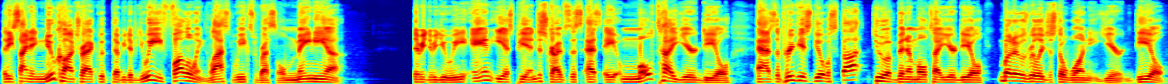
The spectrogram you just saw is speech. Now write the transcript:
that he signed a new contract with WWE following last week's WrestleMania. WWE and ESPN describes this as a multi-year deal as the previous deal was thought to have been a multi-year deal, but it was really just a one-year deal.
